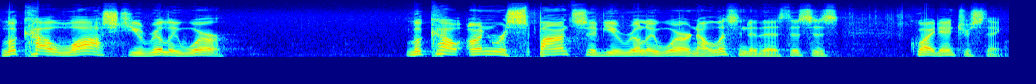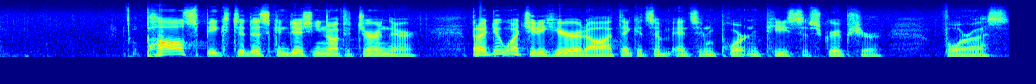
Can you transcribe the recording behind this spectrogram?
look how lost you really were. Look how unresponsive you really were. Now, listen to this. This is quite interesting. Paul speaks to this condition. You don't have to turn there. But I do want you to hear it all. I think it's, a, it's an important piece of Scripture for us.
